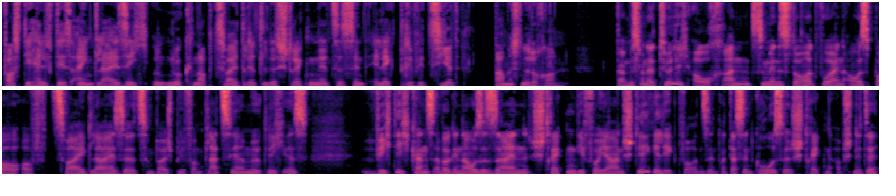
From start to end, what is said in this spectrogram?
fast die Hälfte ist eingleisig und nur knapp zwei Drittel des Streckennetzes sind elektrifiziert. Da müssen wir doch ran. Da müssen wir natürlich auch ran, zumindest dort, wo ein Ausbau auf zwei Gleise zum Beispiel vom Platz her möglich ist. Wichtig kann es aber genauso sein, Strecken, die vor Jahren stillgelegt worden sind, und das sind große Streckenabschnitte,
